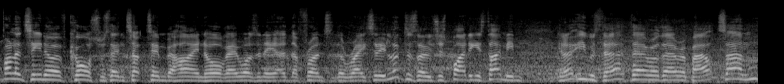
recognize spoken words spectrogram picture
Valentino, of course, was then tucked in behind Jorge, wasn't he, at the front of the race? And he looked as though he was just biding his time. He, you know, he was there, there or thereabouts, and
